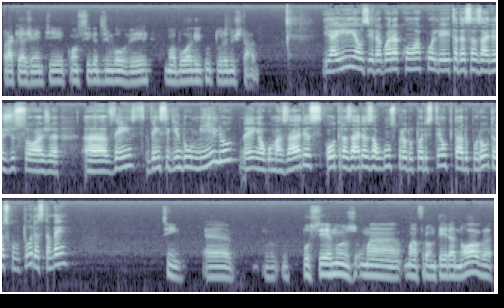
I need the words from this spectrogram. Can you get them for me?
para que a gente consiga desenvolver uma boa agricultura no estado. E aí, Alzira, agora com a colheita dessas áreas de soja, uh, vem, vem seguindo o milho né, em algumas áreas, outras áreas, alguns produtores têm optado por outras culturas também? Sim. É, por sermos uma, uma fronteira nova,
